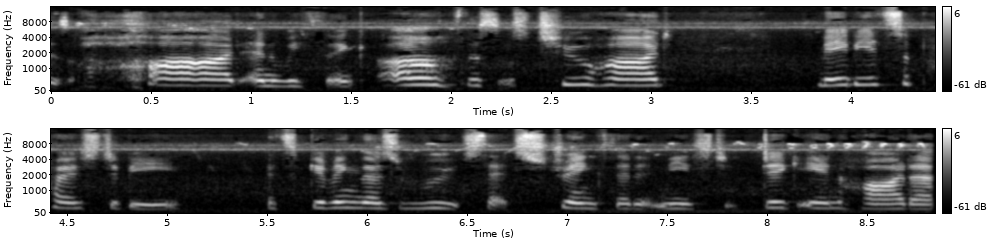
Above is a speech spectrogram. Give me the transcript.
is hard and we think, oh, this is too hard, maybe it's supposed to be. It's giving those roots that strength that it needs to dig in harder,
